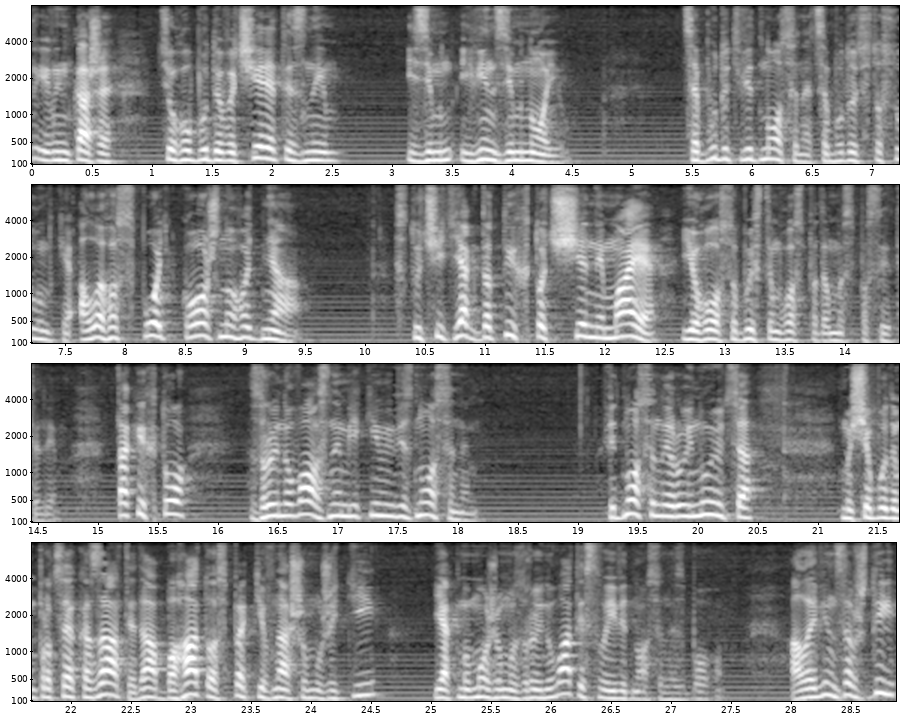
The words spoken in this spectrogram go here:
І він каже, цього буде вечеряти з ним, і, він зі мною. Це будуть відносини, це будуть стосунки. Але Господь кожного дня стучить як до тих, хто ще не має його особистим Господом і Спасителем, так і хто зруйнував з ним якими відносинами. Відносини руйнуються, ми ще будемо про це казати. Да? Багато аспектів в нашому житті, як ми можемо зруйнувати свої відносини з Богом. Але Він завжди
